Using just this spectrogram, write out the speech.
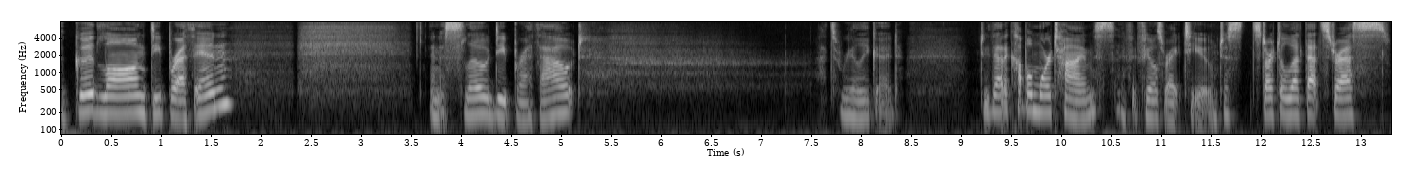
a good long deep breath in, and a slow deep breath out. It's really good. Do that a couple more times if it feels right to you. Just start to let that stress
